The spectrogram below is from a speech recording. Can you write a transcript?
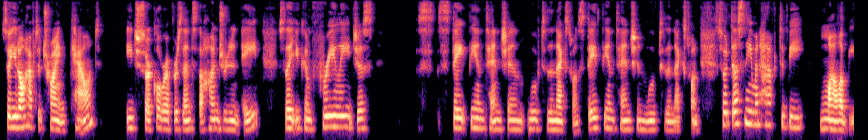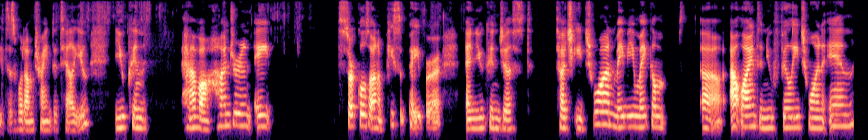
so you don't have to try and count. Each circle represents the 108 so that you can freely just state the intention, move to the next one, state the intention, move to the next one. So it doesn't even have to be mala beads, is what I'm trying to tell you. You can have 108 circles on a piece of paper and you can just touch each one. Maybe you make them uh, outlines and you fill each one in.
